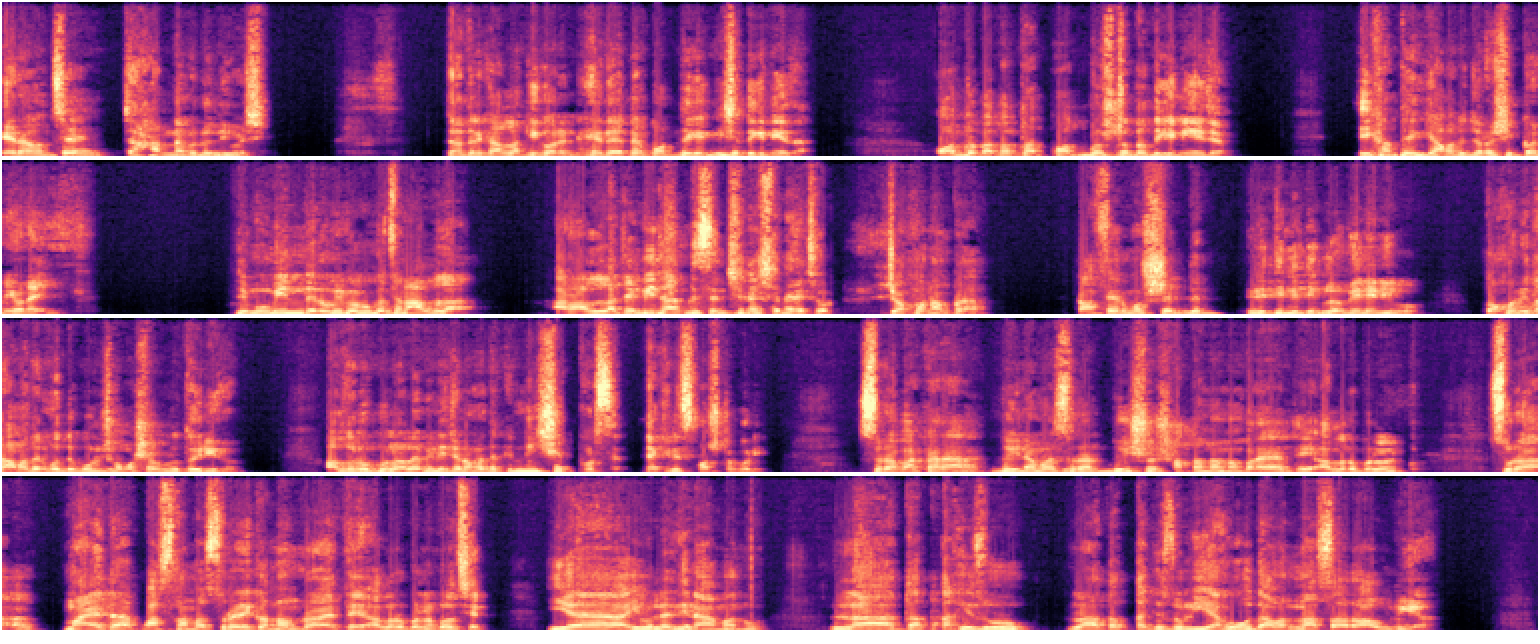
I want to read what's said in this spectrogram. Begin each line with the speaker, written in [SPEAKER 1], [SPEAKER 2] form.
[SPEAKER 1] এরা হচ্ছে জাহান নামের অধিবাসী। যাদেরকে আল্লাহ কি করেন? হেদায়তের পথ থেকে কিসের দিকে নিয়ে যান অন্ধকার অর্থাৎ পথভ্রষ্টতার দিকে নিয়ে যান এখান থেকে আমাদের জন্য শিক্ষণীয় নাই? যে মুমিনদের অভিভাবক হচ্ছেন আল্লাহ। আর আল্লাহ যে বিধান দিচ্ছেন সেটা সে মেনে চল যখন আমরা কাফের মোশেকদের রীতিনীতিগুলো মেনে নিব, তখনই তো আমাদের মধ্যে মূল সমস্যাগুলো তৈরি হবে আল্লাহ রবুল আলমী যেন আমাদেরকে নিষেধ করছেন। দেখেন স্পষ্ট করি। সুরা বাকারা দুই নম্বর সুরার দুইশো সাতান্ন নম্বর আয়াতে আল্লাহ আলম সুরা মায়দা, পাঁচ নম্বর সুরা একান্ন নম্বর আয়াতে আল্লাহ রবুল আলম বলছেন, ইয়া ইউল্লাদিন আমানু, লা তাত্তাখিজু লা তাত্তাখিজুল ওয়ান নাসারা আউলিয়া।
